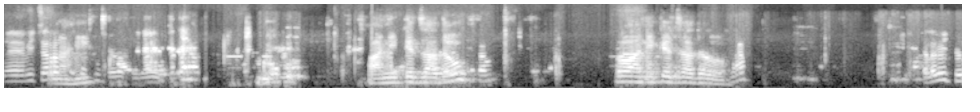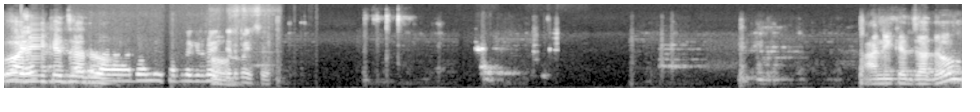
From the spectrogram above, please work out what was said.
नाही अनिकेत जाधव. हो अनिकेत जाधव. त्याला हो. अनिकेत जाधव दोन दिवसात लगेच मिळतील पैसे. अनिकेत जाधव.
